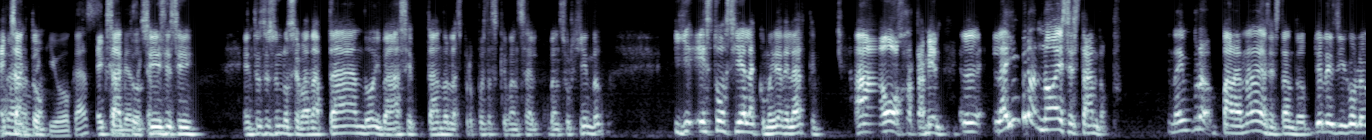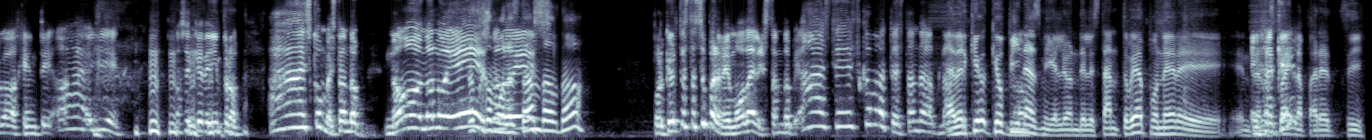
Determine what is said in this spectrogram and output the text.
Exacto. te equivocas. Exacto, sí, sí, sí. Entonces uno se va adaptando y va aceptando las propuestas que van, van surgiendo. Y esto hacía la comedia del arte. Ah, ojo, también. La impro no es stand-up para nada es stand-up. Yo les digo luego a gente, ay, oye, no sé qué de impro. Ah, es como stand-up. No, no lo es. Es como el stand-up, ¿no? Porque ahorita está súper de moda el stand-up. Ah, este es como te stand-up. A ver, ¿qué, qué opinas, Miguel León, del stand? Te voy a poner eh, entre la, la pared, sí.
